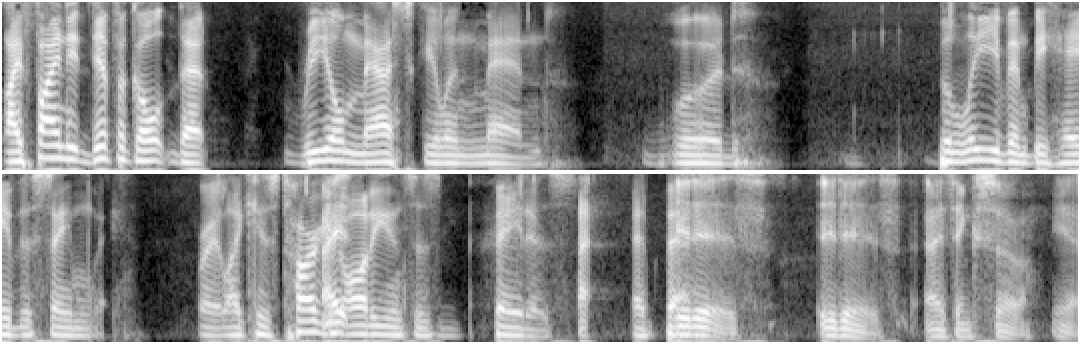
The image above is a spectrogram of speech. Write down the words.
I find it difficult that real masculine men would believe and behave the same way. Right? Like his target I- audience is betas at best. It is. It is. I think so. Yeah.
